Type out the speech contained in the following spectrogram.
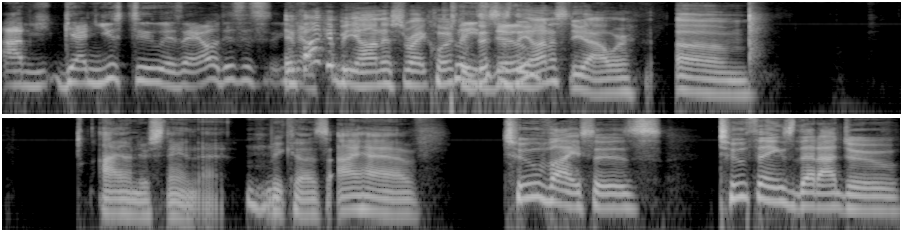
I've gotten used to is like, oh, this is, you if know, i could be honest right quick this is the honesty hour um i understand that Mm-hmm. because i have two vices two things that i do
